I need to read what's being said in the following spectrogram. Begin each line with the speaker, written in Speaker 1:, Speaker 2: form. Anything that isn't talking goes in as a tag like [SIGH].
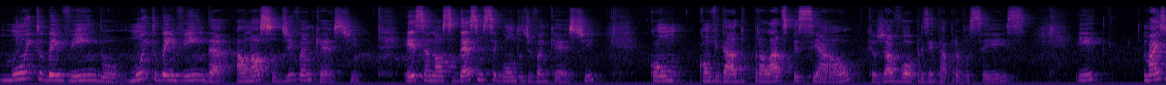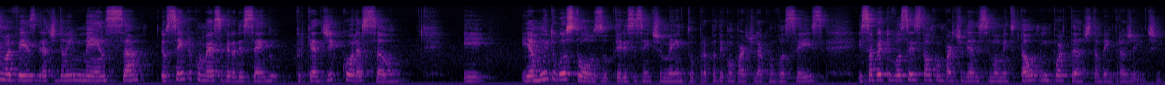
Speaker 1: Muito bem-vindo, muito bem-vinda ao nosso Divancast. Esse é o nosso 12 Divancast, com convidado para lá especial, que eu já vou apresentar para vocês. E mais uma vez, gratidão imensa. Eu sempre começo agradecendo porque é de coração e, e é muito gostoso ter esse sentimento para poder compartilhar com vocês e saber que vocês estão compartilhando esse momento tão importante também para a gente.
